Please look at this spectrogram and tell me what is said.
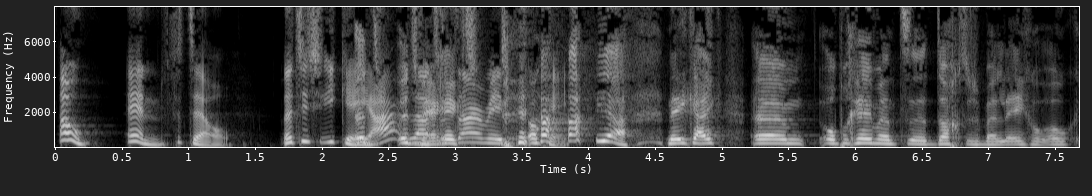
Oh, en vertel. Het is Ikea. Het- het Laten we werkt. daarmee. Oké. ja, nee, kijk. ehm, op een gegeven moment eh, dachten ze bij Lego ook.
